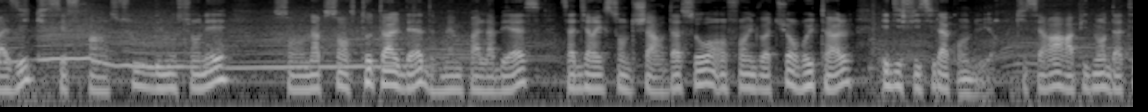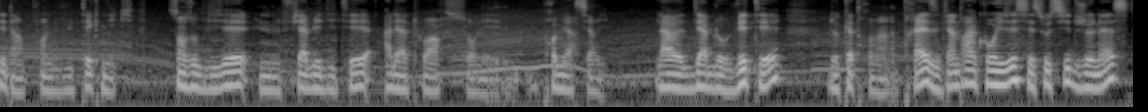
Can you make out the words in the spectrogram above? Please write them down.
basique, ses freins sous-dimensionnés, son absence totale d'aide, même pas l'ABS, sa direction de char d'assaut en font une voiture brutale et difficile à conduire, qui sera rapidement datée d'un point de vue technique, sans oublier une fiabilité aléatoire sur les premières séries. La Diablo VT de 93 viendra corriger ses soucis de jeunesse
